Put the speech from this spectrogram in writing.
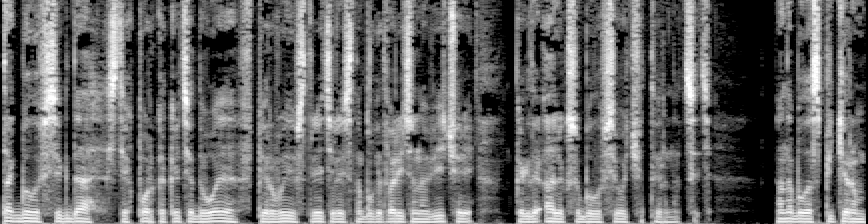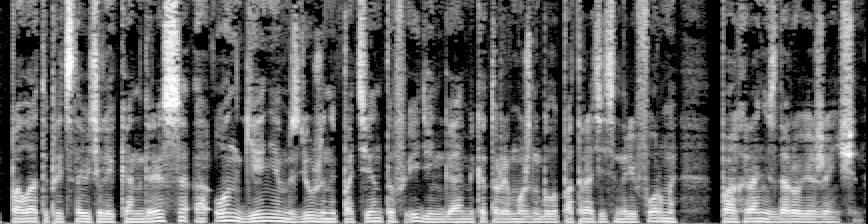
Так было всегда, с тех пор, как эти двое впервые встретились на благотворительном вечере, когда Алексу было всего четырнадцать. Она была спикером Палаты представителей Конгресса, а он гением с дюжиной патентов и деньгами, которые можно было потратить на реформы по охране здоровья женщин.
